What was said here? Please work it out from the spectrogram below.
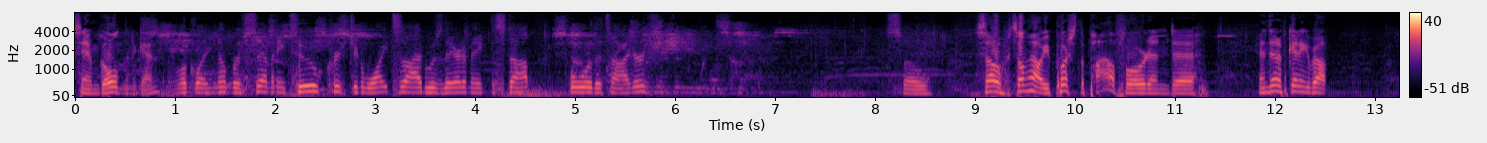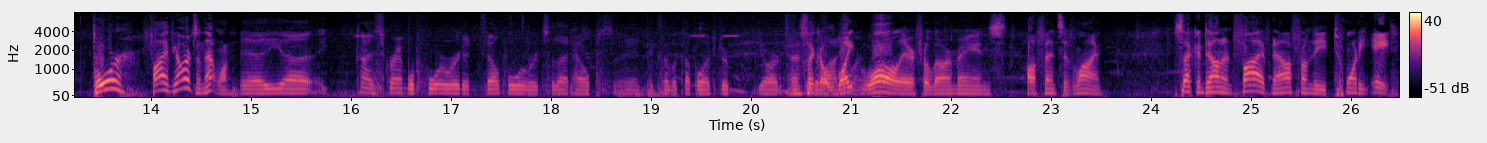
Sam Golden again. It looked like number 72, Christian Whiteside, was there to make the stop for the Tigers. So, so somehow he pushed the pile forward and uh, ended up getting about four, five yards on that one. Yeah, he, uh, he kind of scrambled forward and fell forward, so that helps and picks up a couple extra yards. And it's like a white line. wall there for Lower Merion's offensive line. Second down and five now from the 28.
